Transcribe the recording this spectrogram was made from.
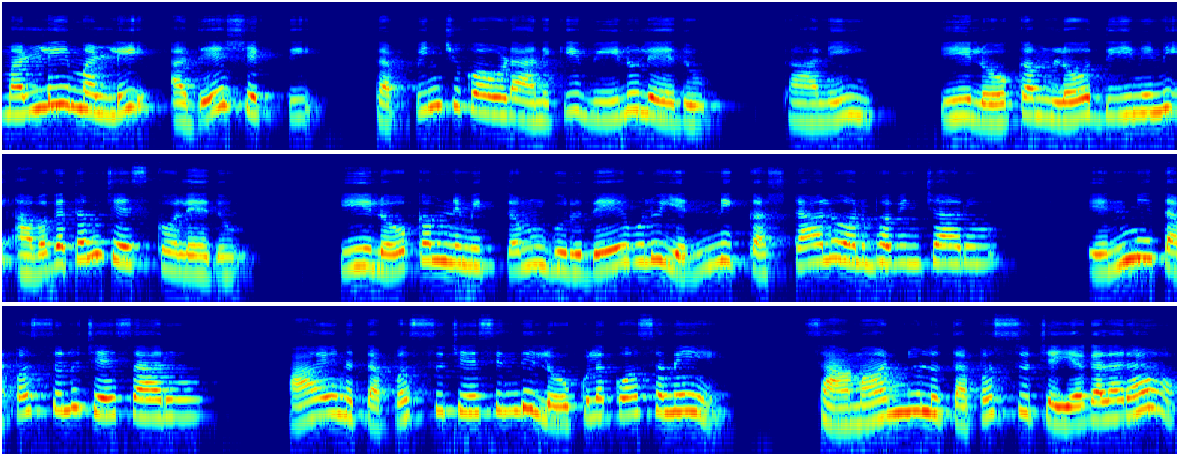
మళ్ళీ మళ్ళీ అదే శక్తి. తప్పించుకోవడానికి వీలు లేదు. కానీ ఈ లోకంలో దీనిని అవగతం చేసుకోలేదు. ఈ లోకం నిమిత్తం గురుదేవులు ఎన్ని కష్టాలు అనుభవించారు? ఎన్ని తపస్సులు చేశారు? ఆయన తపస్సు చేసింది లోకుల కోసమే. సామాన్యులు తపస్సు చెయ్యగలరా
